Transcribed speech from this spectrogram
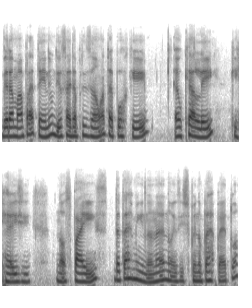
Beiramar pretende um dia sair da prisão, até porque é o que a lei que rege nosso país determina, né? Não existe pena perpétua,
